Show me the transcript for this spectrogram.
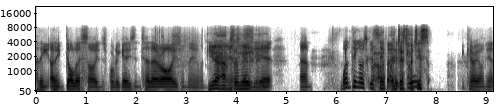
I think I think dollar signs probably goes into their eyes when they when Yeah, they absolutely. it. Um, one thing I was going to say, I, about I just i just carry on, yeah.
